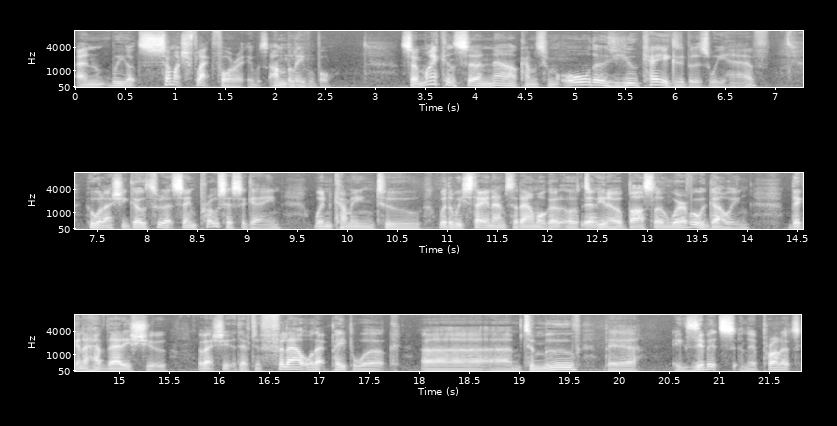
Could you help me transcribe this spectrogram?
And we got so much flack for it, it was unbelievable. So my concern now comes from all those UK exhibitors we have who will actually go through that same process again when coming to whether we stay in Amsterdam or go or to, you know Barcelona wherever we're going they're going to have that issue of actually they have to fill out all that paperwork uh, um, to move their exhibits and their products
